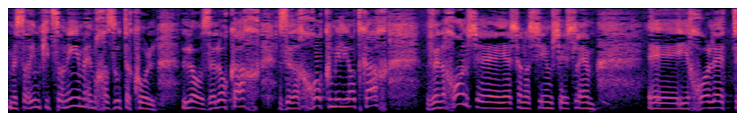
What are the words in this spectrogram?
מסרים קיצוניים, הם חזות הכל. לא, זה לא כך, זה רחוק מלהיות כך, ונכון שיש אנשים שיש להם יכולת,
